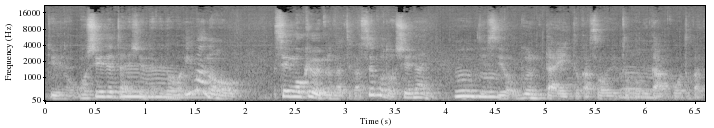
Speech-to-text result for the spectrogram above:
っていうのを教えてたりしてるんだけど、うん。今の戦後教育になってからそういうこと教えないーんですよ、軍隊とかそういうところうんで学校とかで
